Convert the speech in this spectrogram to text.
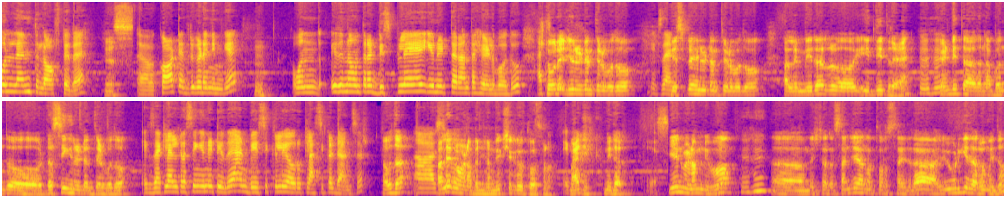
ಫುಲ್ ಲೆಂತ್ ಲಾಫ್ಟ್ ಇದೆ. ಕಾಟ್ ಎದುರುಗಡೆ ನಿಮ್ಗೆ ಒಂದು ಇದನ್ನ ಒಂಥರ ಡಿಸ್ಪ್ಲೇ ಯೂನಿಟ್ ತರ ಅಂತ ಹೇಳ್ಬೋದು. ಸ್ಟೋರೇಜ್ ಯೂನಿಟ್ ಅಂತ ಹೇಳ್ಬೋದು. ಡಿಸ್ಪ್ಲೇ ಯೂನಿಟ್ ಅಂತ ಹೇಳ್ಬೋದು. ಅಲ್ಲಿ ಮಿರರ್ ಇದ್ದಿದ್ರೆ ಖಂಡಿತ ಅದನ್ನ ಬಂದು ಡ್ರೆಸ್ಸಿಂಗ್ ಯೂನಿಟ್ ಅಂತ ಹೇಳ್ಬೋದು. ಎಕ್ಸಾಕ್ಟ್ಲಿ ಅಲ್ಲಿ ಡ್ರೆಸ್ಸಿಂಗ್ ಯೂನಿಟ್ ಇದೆ ಅಂಡ್ ಬೇಸಿಕಲಿ ಅವರು ಕ್ಲಾಸಿಕಲ್ ಡ್ಯಾನ್ಸರ್ ಹೌದಾ? ಅಲ್ಲೇ ನೋಡೋಣ ಬನ್ನಿ ನಮ್ಮ ವೀಕ್ಷಕರಿಗೆ ತೋರಿಸೋಣ. Magic mirror. ಏನ್ ಮೇಡಮ್ ನೀವು? ಮಿಸ್ಟರ್ ಸಂಜಯ್ ಅವ್ರನ್ನ ತೋರಿಸ್ತಾ ಇದ್ದೀರಾ? ಈ ಹುಡುಗಿದ ರೂಮ್ ಇದು?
